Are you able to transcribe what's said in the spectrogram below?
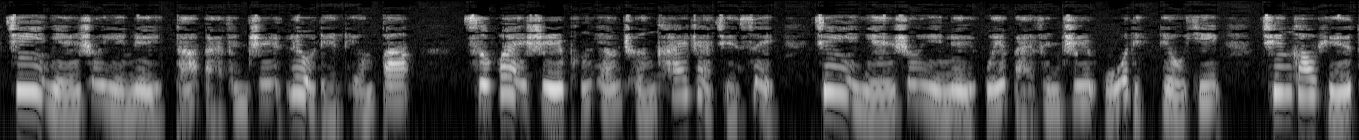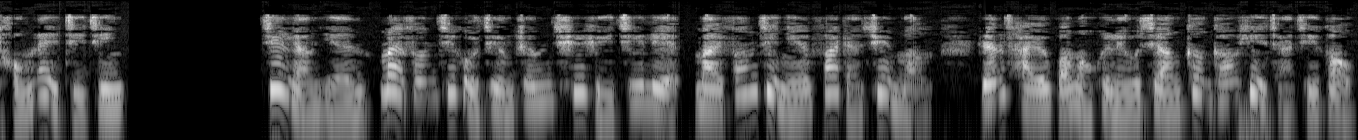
近一年收益率达百分之六点零八。此外是鹏阳纯开债券 C，近一年收益率为百分之五点六一，均高于同类基金。近两年，卖方机构竞争趋于激烈，买方近年发展迅猛，人才往往会流向更高溢价机构，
